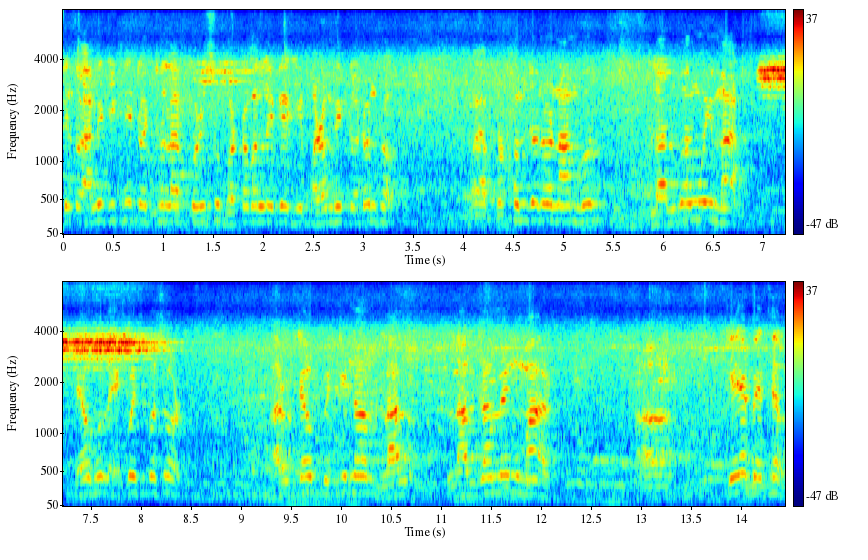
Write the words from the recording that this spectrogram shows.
কিন্তু আমি যিখিনি তথ্য লাভ কৰিছোঁ বৰ্তমানলৈকে যি প্ৰাৰম্ভিক তদন্ত প্ৰথমজনৰ নাম হ'ল লালৱাঙুই মাক তেওঁ হ'ল একৈছ বছৰ আৰু তেওঁৰ পিতৃৰ নাম লাল লালজামেং মাৰ কে বেথেল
